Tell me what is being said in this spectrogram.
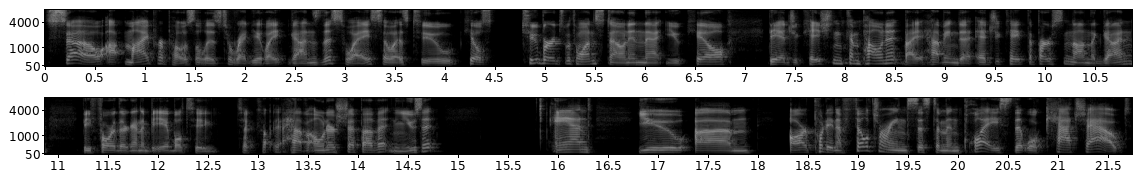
So, uh, my proposal is to regulate guns this way so as to kill two birds with one stone in that you kill the education component by having to educate the person on the gun before they're going to be able to, to have ownership of it and use it. And you um, are putting a filtering system in place that will catch out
